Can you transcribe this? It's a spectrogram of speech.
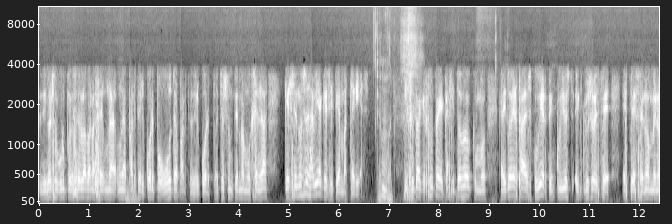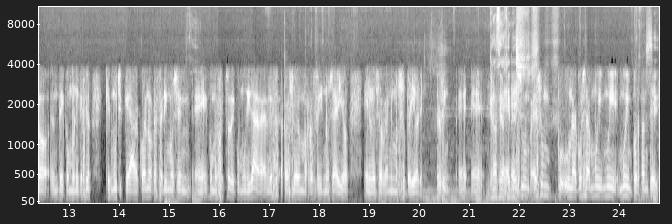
diversos grupos de células van a ser una, una parte del cuerpo u otra parte del cuerpo. Esto es un tema muy general que se, no se sabía que existían bacterias. Qué bueno. Y resulta que resulta que casi todo, como casi todo ya está descubierto, incluso, incluso este este fenómeno de comunicación que mucho que al cual nos referimos en, sí. eh, como efecto de comunidad, resolvemos referirnos a ello en los organismos superiores. Pero en fin, eh, eh, Gracias, eh, es, un, es un, una cosa muy muy muy importante Sí,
